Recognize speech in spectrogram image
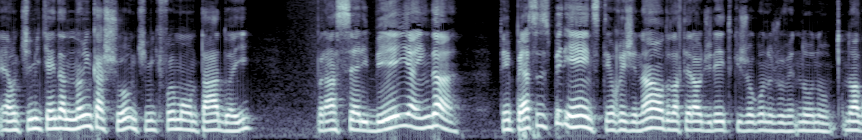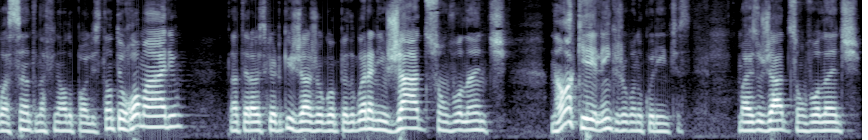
É um time que ainda não encaixou, um time que foi montado aí para a Série B e ainda tem peças experientes. Tem o Reginaldo, lateral direito, que jogou no, no, no, no Água Santa na final do Paulistão. Tem o Romário lateral esquerdo que já jogou pelo Guarani, o Jadson, volante, não aquele hein, que jogou no Corinthians, mas o Jadson, volante,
